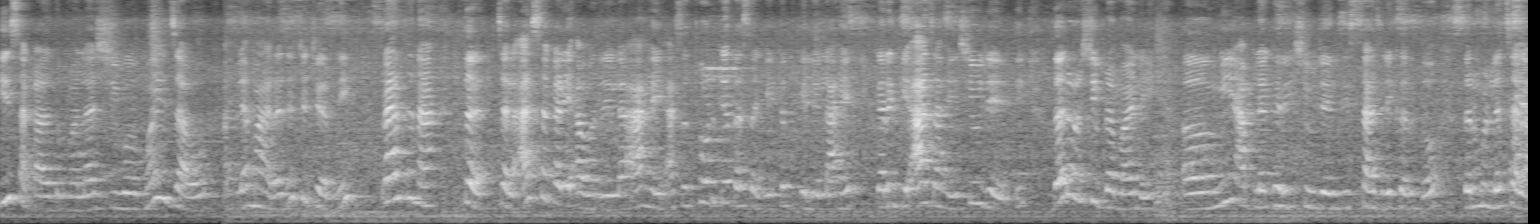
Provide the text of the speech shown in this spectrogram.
ही सकाळ तुम्हाला शिवमय जावो. आपल्या महाराजाच्या चरणी प्रार्थना. तर चला आज सकाळी आवरलेलं आहे. असं थोडक्यात असं गेटअप केलेलं आहे. कारण की आज आहे शिवजयंती. दरवर्षीप्रमाणे मी आपल्या घरी शिवजयंती साजरी करतो. तर म्हटलं चला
